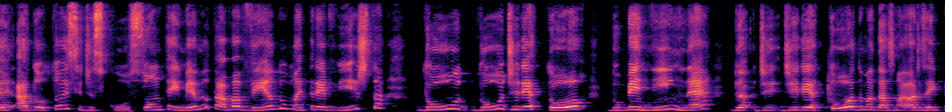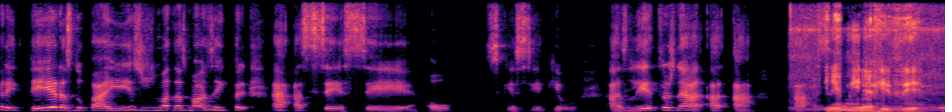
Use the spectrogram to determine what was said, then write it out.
é adotou esse discurso. Ontem mesmo eu estava vendo uma entrevista do, do diretor do Benin, né, de, diretor de uma das maiores empreiteiras do país, de uma das maiores empre... a, a CC, oh, esqueci aqui as letras, né, a, a a, MRV.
